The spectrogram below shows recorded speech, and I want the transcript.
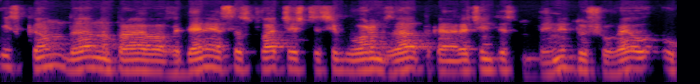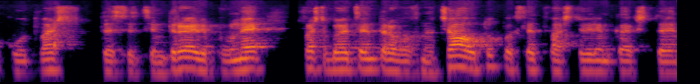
искам да направя въведение с това, че ще си говорим за така наречените студени душове. Около това ще се центрира или поне това ще бъде центъра в началото, пък след това ще видим как ще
